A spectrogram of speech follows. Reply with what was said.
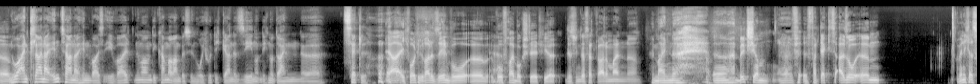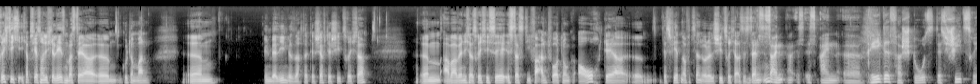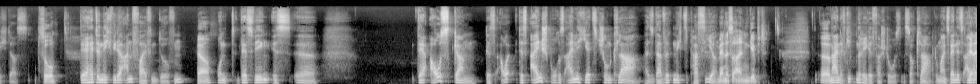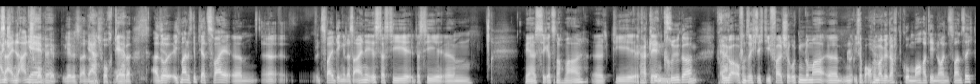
ähm, Nur ein kleiner interner Hinweis, Ewald. Nimm mal die Kamera ein bisschen hoch. Ich würde dich gerne sehen und nicht nur deinen äh, Zettel. ja, ich wollte gerade sehen, wo, äh, ja. wo Freiburg steht hier. Deswegen, das hat gerade mein, äh, mein äh, Bildschirm äh, verdeckt. Also, ähm, wenn ich das richtig, ich habe es jetzt noch nicht gelesen, was der ähm, gute Mann ähm, in Berlin gesagt hat, der Chef der Schiedsrichter. Ähm, aber wenn ich das richtig sehe, ist das die Verantwortung auch der, äh, des vierten Offiziellen oder des Schiedsrichterassistenten? Es ist ein, es ist ein äh, Regelverstoß des Schiedsrichters. So. Der hätte nicht wieder anpfeifen dürfen. Ja. Und deswegen ist äh, der Ausgang des, des Einspruches eigentlich jetzt schon klar. Also da wird nichts passieren. Wenn es einen gibt. Ähm, Nein, es gibt einen Regelverstoß, ist doch klar. Du meinst, wenn es einen, wenn es Einspruch, einen Anspruch gäbe. gibt, gäbe es einen ja, Anspruch gäbe. Ja. Also ich meine, es gibt ja zwei ähm, äh, zwei Dinge. Das eine ist, dass die, dass die, ähm, wie heißt sie jetzt nochmal, äh, die Kathleen Krüger. Krüger ja. offensichtlich die falsche Rückennummer. Äh, ich habe auch immer gedacht, Coman hat die 29.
